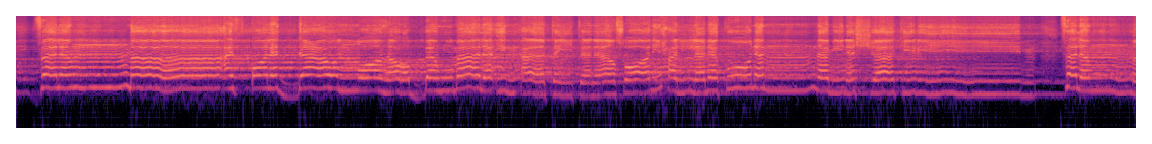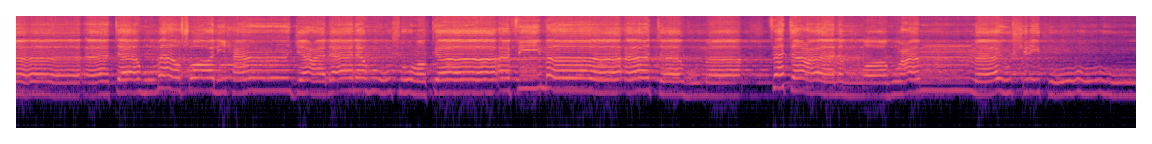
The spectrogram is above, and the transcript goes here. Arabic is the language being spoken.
فلما أثقل الدعوى الله ربهما لئن آتيتنا صالحا لنكونن من الشاكرين. فلما آتاهما صالحا جعلا له شركاء فيما آتاهما. فتعالى الله عما يشركون.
